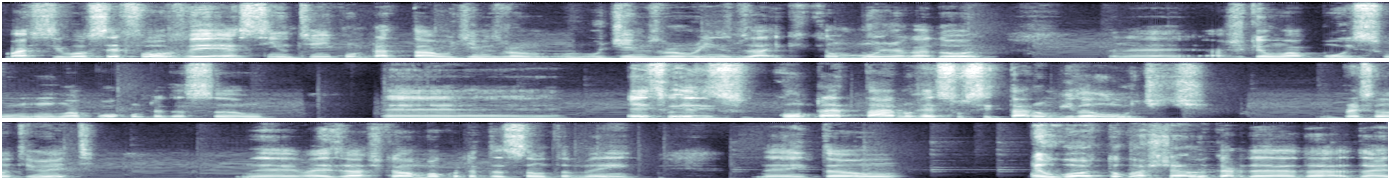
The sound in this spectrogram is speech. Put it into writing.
Mas se você for ver, assim, o time contratar o James, o James Van Riemsdyk, que é um bom jogador, né? Acho que é uma boa, uma boa contratação. É... Eles, eles contrataram, ressuscitaram o Milan Lucic, impressionantemente, né? Mas acho que é uma boa contratação também, né? Então, eu gosto, tô gostando, cara, da, da, da,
